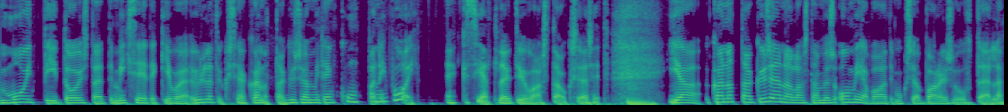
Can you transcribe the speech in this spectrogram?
moittii toista, että miksi ei tee kivoja yllätyksiä, kannattaa kysyä, miten kumppani voi. Ehkä sieltä löytyy vastauksia sitten. Mm-hmm. Ja kannattaa kyseenalaistaa myös omia vaatimuksia parisuhteelle.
